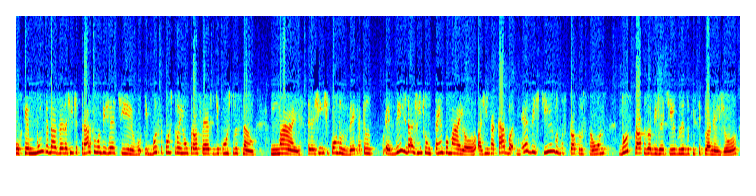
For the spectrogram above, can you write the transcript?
porque muitas das vezes a gente traça um objetivo e busca construir um processo de construção, mas a gente, quando vê que aquilo exige da gente um tempo maior, a gente acaba desistindo dos próprios sonhos, dos próprios objetivos e do que se planejou,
